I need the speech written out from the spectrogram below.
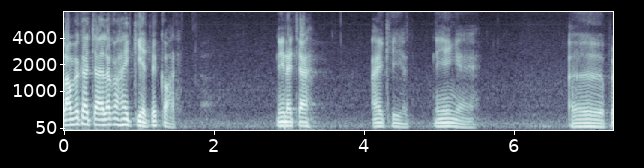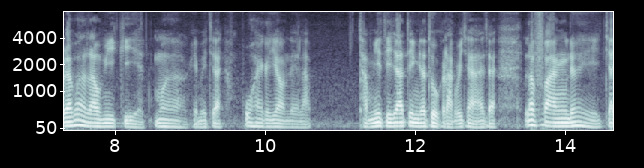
เราไม่เข้าใจแล้วก็ให้เกียรติไปก่อน นี่นะจ๊ะให้เกียรตินี่ไงเออแปลว่าเรามีเกียรติมากเห็นไหมจ๊ะ ผู้ให้ก็ยอมได้รับ ทำงี้สิยะจริงจะถูกหลักวิชาจะแล้วฟังด้วยใจ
